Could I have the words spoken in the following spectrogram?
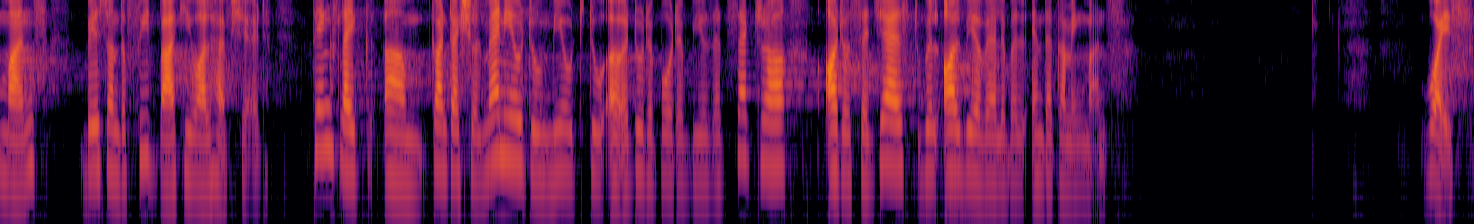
months based on the feedback you all have shared. Things like um, contextual menu to mute, to, uh, to report abuse, etc., auto-suggest will all be available in the coming months. Voice.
